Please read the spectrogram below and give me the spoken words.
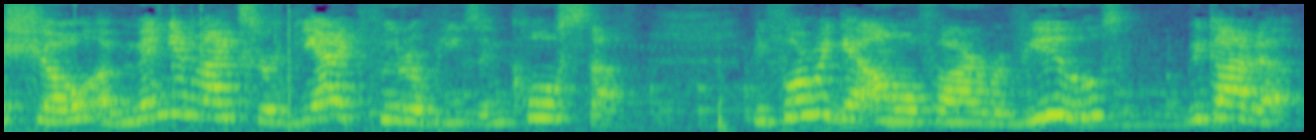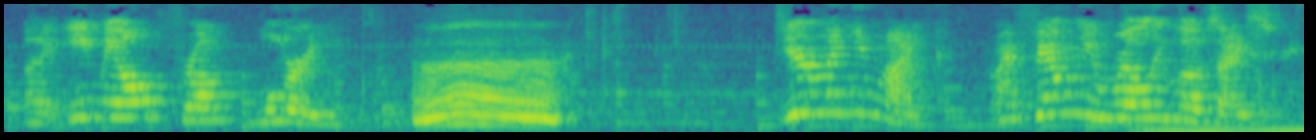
Show of Minion Mike's organic food reviews and cool stuff. Before we get on with our reviews, we got an email from Lori. Mm. Dear Minion Mike, my family really loves ice cream.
